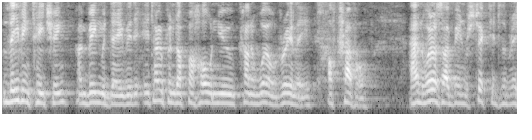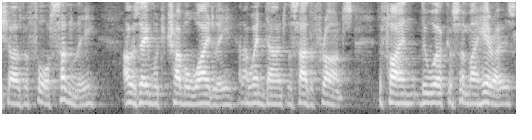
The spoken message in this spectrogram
leaving teaching and being with David, it opened up a whole new kind of world, really, of travel. And whereas I've been restricted to the British Isles before, suddenly I was able to travel widely and I went down to the south of France to find the work of some of my heroes,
